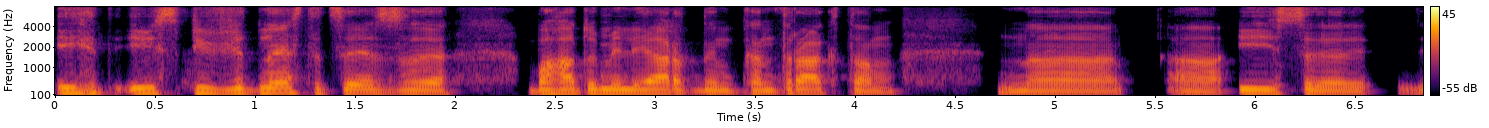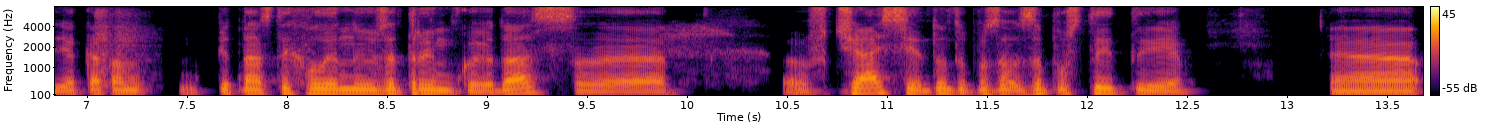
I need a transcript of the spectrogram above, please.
і, і співвіднести це з багатомільярдним контрактом на а, і з яка там 15-хвилинною затримкою, да, з, е, в часі, ну, типу, за- запустити. Е,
